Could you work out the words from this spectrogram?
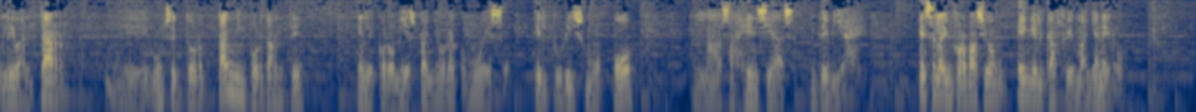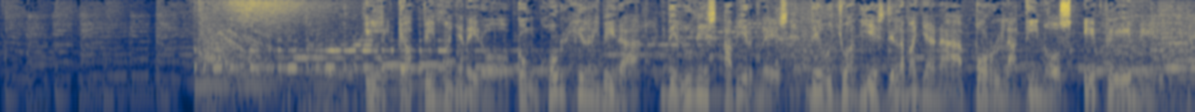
levantar eh, un sector tan importante en la economía española como es el turismo o las agencias de viaje. Esa es la información en el café mañanero. El Café Mañanero con Jorge Rivera, de lunes a viernes, de 8 a 10 de la mañana por Latinos FM.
